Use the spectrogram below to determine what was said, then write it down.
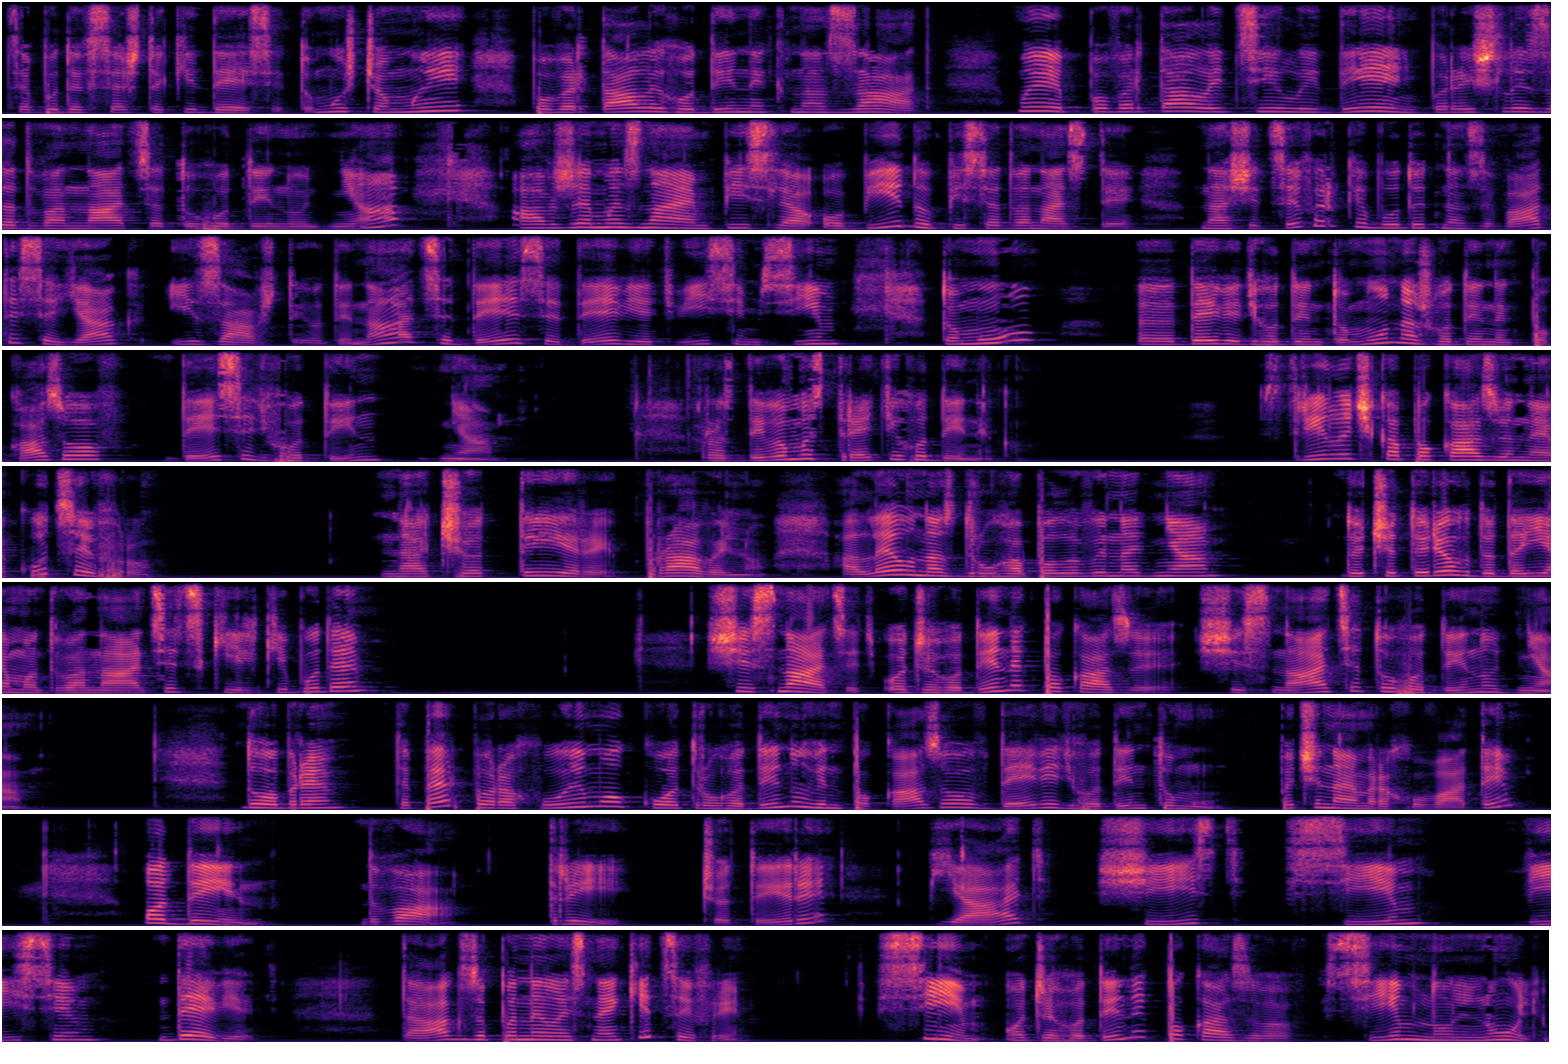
Це буде все ж таки 10, тому що ми повертали годинник назад. Ми повертали цілий день, перейшли за 12 годину дня, а вже ми знаємо, після обіду, після 12 наші циферки будуть називатися як і завжди: 11, 10, 9, 8, 7. Тому 9 е, годин тому наш годинник показував 10 годин дня. Роздивимось третій годинник. Стрілочка показує на яку цифру? На 4, правильно. Але у нас друга половина дня. До 4 додаємо 12, скільки буде? 16. Отже, годинник показує 16 годину дня. Добре, тепер порахуємо, котру годину він показував 9 годин тому. Починаємо рахувати. 1, 2, 3, 4, 5, 6, 7, 8, 9. Так, зупинились на якій цифрі? 7. Отже, годинник показував 7.00.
